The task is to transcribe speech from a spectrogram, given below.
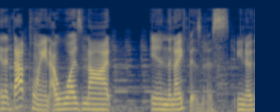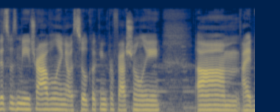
And at that point, I was not in the knife business. You know, this was me traveling. I was still cooking professionally. Um, I'd,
